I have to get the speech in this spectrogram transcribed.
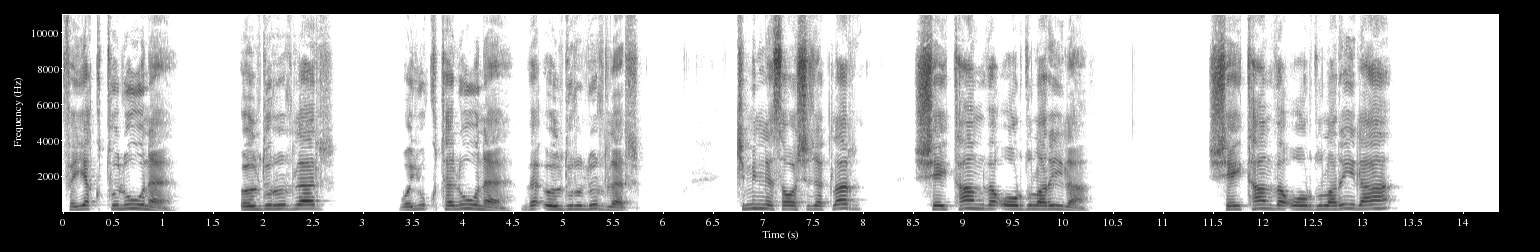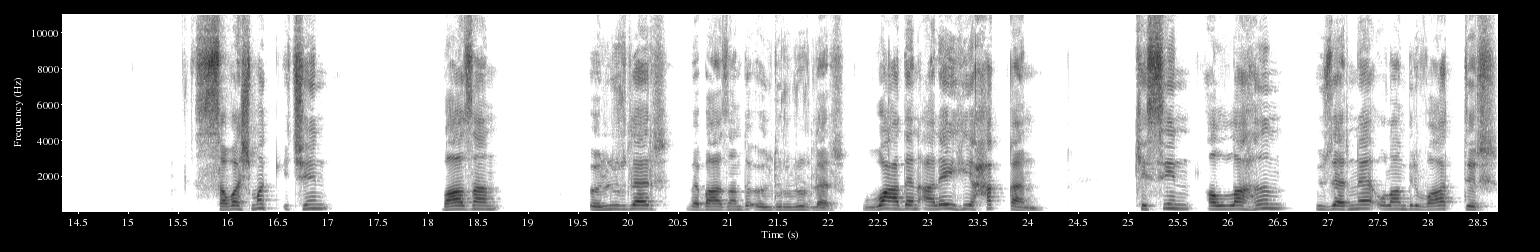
feyektulune öldürürler ve yuktelune ve öldürülürler. Kiminle savaşacaklar? Şeytan ve ordularıyla. Şeytan ve ordularıyla savaşmak için bazen ölürler ve bazen de öldürülürler. Va'den aleyhi hakkan. Kesin Allah'ın üzerine olan bir vaattir.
